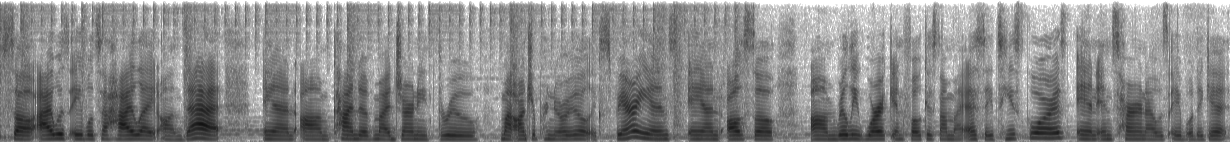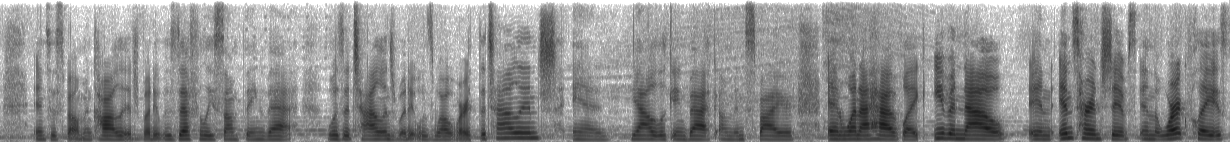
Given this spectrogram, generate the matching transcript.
So I was able to highlight on that and um, kind of my journey through my entrepreneurial experience and also um, really work and focus on my SAT scores. And in turn, I was able to get into Spelman College, but it was definitely something that was a challenge, but it was well worth the challenge. And now looking back, I'm inspired. And when I have like, even now, in internships in the workplace,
